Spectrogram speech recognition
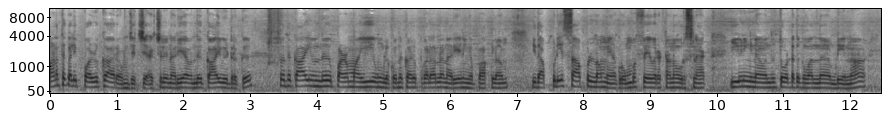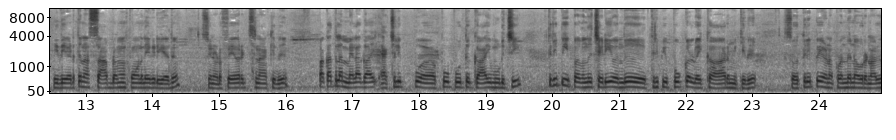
மணத்தக்களி பழுக்க ஆரம்பிச்சிச்சு. ஆக்சுவலி நிறையா வந்து காய் விட்டுருக்கு. ஸோ அந்த காய் வந்து பழமாகி உங்களுக்கு வந்து கருப்பு கலரில் நிறைய நீங்கள் பார்க்கலாம் இது அப்படியே சாப்பிட்லாம். எனக்கு ரொம்ப ஃபேவரட்டான ஒரு ஸ்நாக் ஈவினிங் நான் வந்து தோட்டத்துக்கு வந்தேன் அப்படின்னா இது எடுத்து நான் சாப்பிடாம போனதே கிடையாது. ஸோ என்னோடய ஃபேவரட் ஸ்நாக் இது. பக்கத்தில் மிளகாய் ஆக்சுவலி பூ பூ பூத்து காய் முடித்து திருப்பி இப்போ வந்து செடி வந்து திருப்பி பூக்கள் வைக்க ஆரம்பிக்குது. ஸோ திருப்பி எனக்கு வந்து நான் ஒரு நல்ல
